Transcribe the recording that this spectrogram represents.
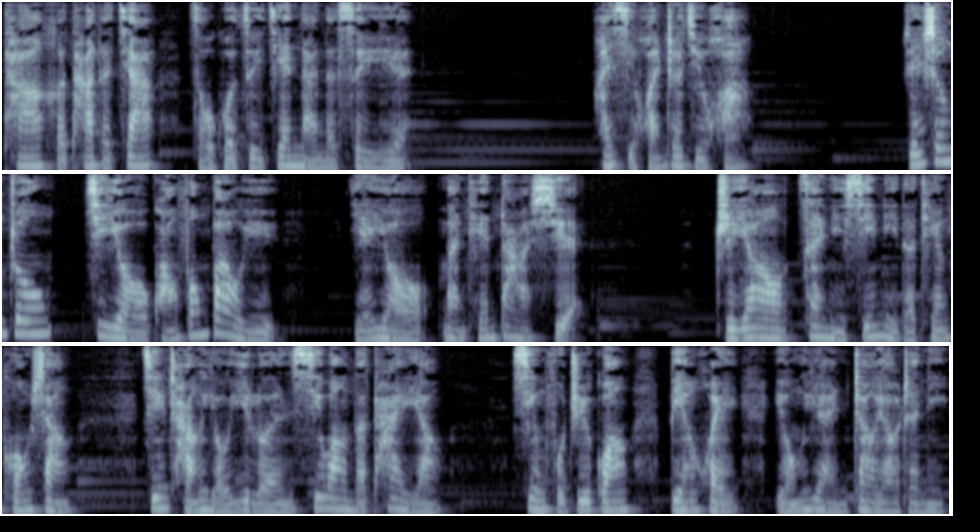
他和他的家走过最艰难的岁月。很喜欢这句话。人生中既有狂风暴雨，也有漫天大雪。只要在你心里的天空上，经常有一轮希望的太阳，幸福之光便会永远照耀着你。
